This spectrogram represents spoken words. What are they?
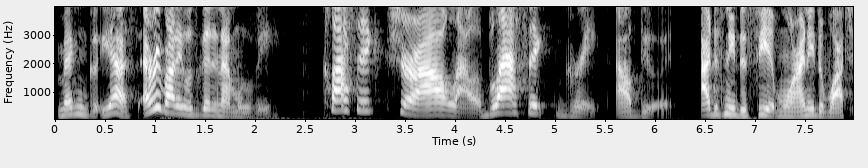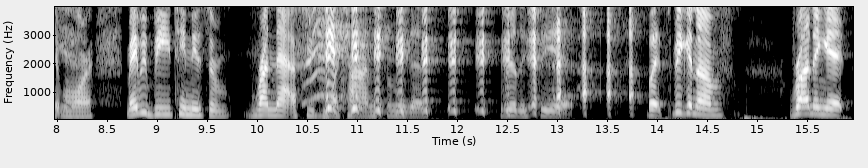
Megan, Good- yes, everybody was good in that movie. Classic, sure, I'll allow it. Blastic, great, I'll do it. I just need to see it more. I need to watch it more. Maybe BET needs to run that a few more times for me to really see it. But speaking of running it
